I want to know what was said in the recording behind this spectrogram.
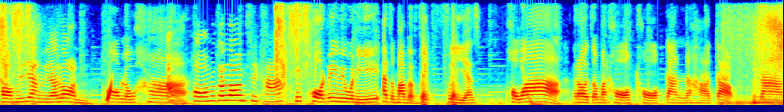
พร้อมหรือยังเนี่ยหล่อนพร้อมแล้วค่ะอะพร้อมมันก็เริ่มสิคะ ที่โพสต์รีวิววันนี้อาจจะมาแบบเฟดเฟียสเพราะว่าเราจะมาทอล์กทอล์กกันนะคะกับนาง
